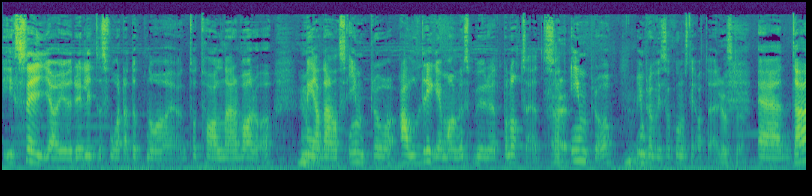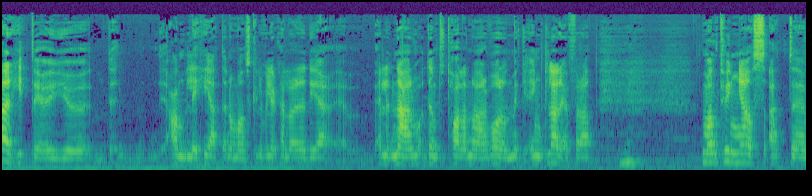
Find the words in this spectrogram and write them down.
i sig gör ju det lite svårt att uppnå eh, total närvaro. Medans impro aldrig är manusburet på något sätt. Så att impro, improvisationsteater. Just det. Eh, där hittar jag ju andligheten om man skulle vilja kalla det det. Eller närv- den totala närvaron mycket enklare för att man tvingas att eh,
